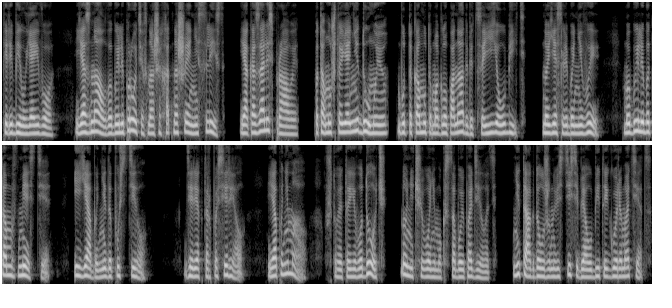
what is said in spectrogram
перебил я его. Я знал, вы были против наших отношений с Лиз и оказались правы, потому что я не думаю, будто кому-то могло понадобиться ее убить. Но если бы не вы, мы были бы там вместе, и я бы не допустил. Директор посерел. Я понимал, что это его дочь, но ничего не мог с собой поделать. Не так должен вести себя убитый горем отец.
